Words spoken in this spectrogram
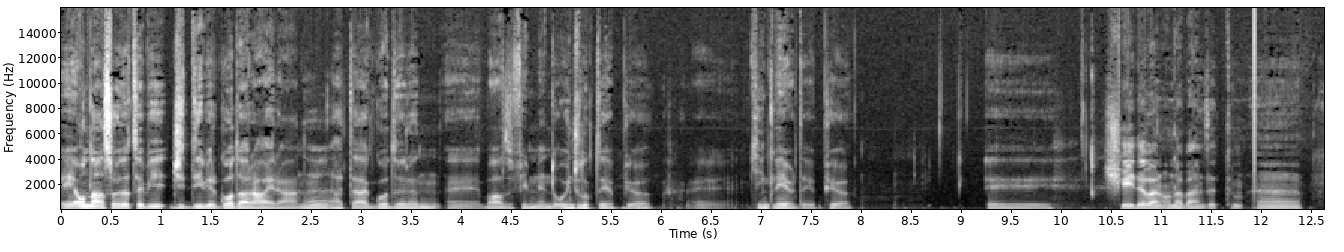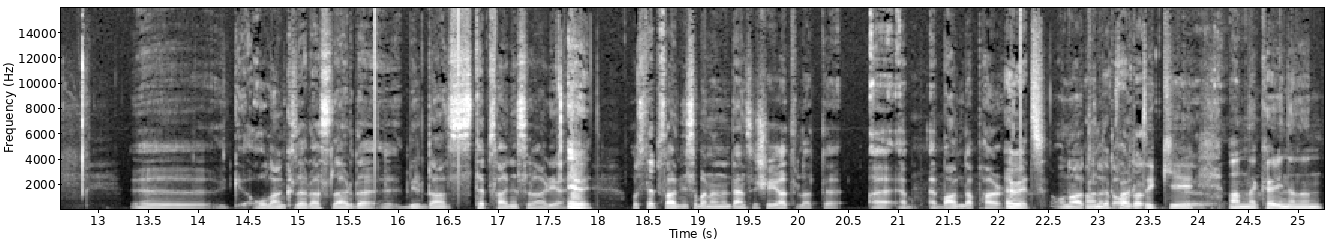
E, ondan sonra da tabii ciddi bir Godard hayranı. Hatta Godard'ın e, bazı filmlerinde oyunculuk da yapıyor. E, King Lear da yapıyor. E, Şeyi de ben ona benzettim. Ee, e, Oğlan Kıza Rastlar'da e, bir dans step sahnesi var ya. evet, O step sahnesi bana nedense şeyi hatırlattı. A, a, a Banda Par. evet. Onu hatırlattı. Orada Andapart'taki e, Anna Karina'nın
